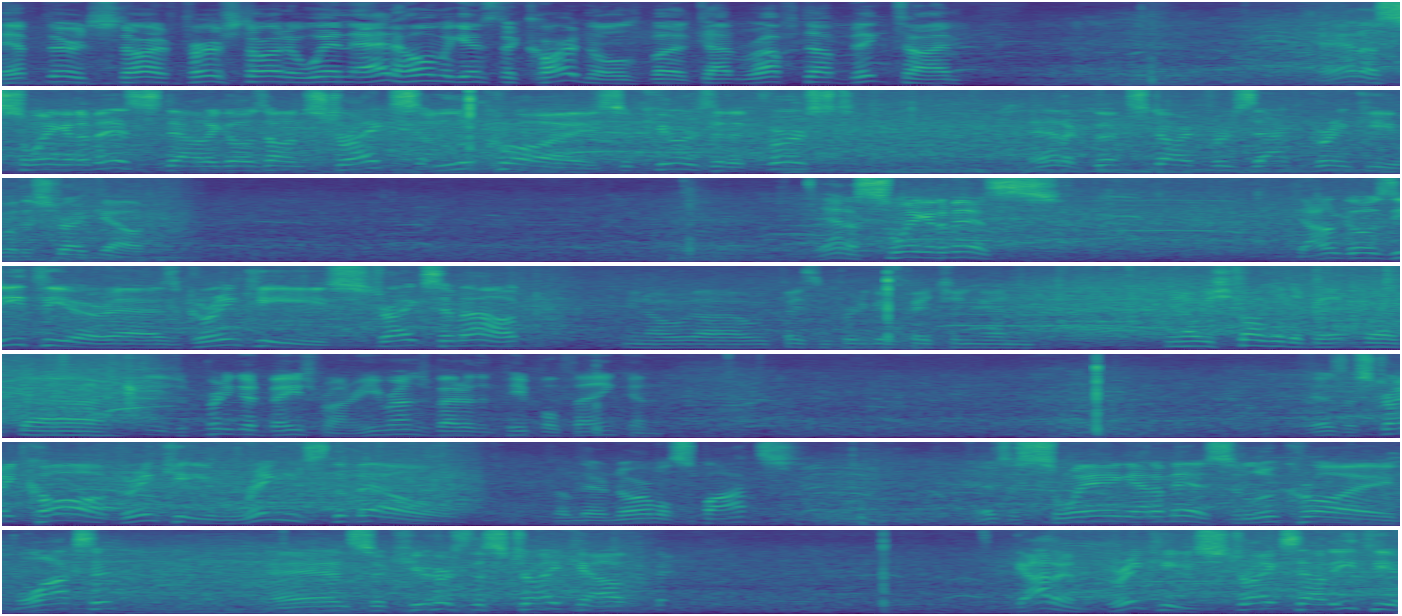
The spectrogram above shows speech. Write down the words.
Yep, third start. First start to win at home against the Cardinals, but got roughed up big time. And a swing and a miss. Down he goes on strikes. Lucroy secures it at first. And a good start for Zack Greinke with a strikeout. And a swing and a miss. Down goes Ethier as Greinke strikes him out. You know, uh, we faced some pretty good pitching, and you know we struggled a bit, but uh, he's a pretty good base runner. He runs better than people think, and there's a strike call. Greinke rings the bell from their normal spots. There's a swing and a miss. And Lucroy blocks it and secures the strikeout. Got him. Greinke strikes out Ethier.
